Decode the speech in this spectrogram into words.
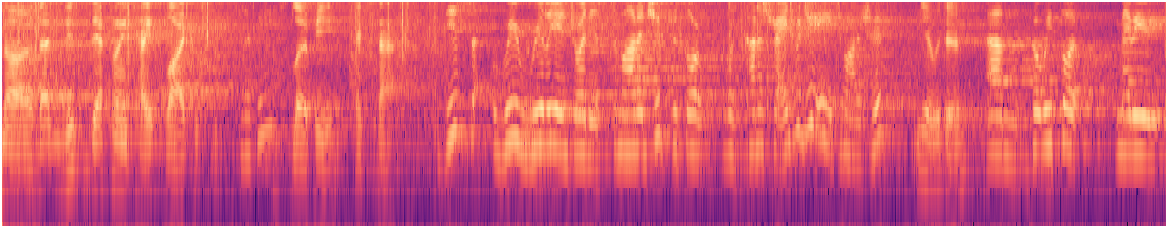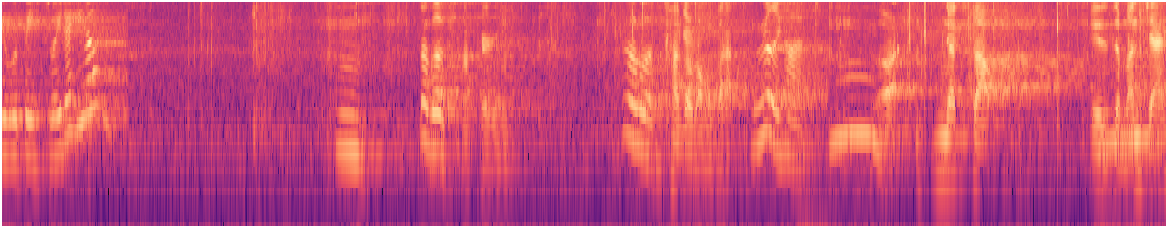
No, that this definitely tastes like Slurpee. Slurpee extract. This we really enjoyed this tomato chips. We thought was kind of strange. We do eat tomato chips, Yeah, we do. um, but we thought maybe it would be sweeter here. Mmm, so good, Okay, so good. can't go wrong with that. Really hot. Alright, next up is the Munjang.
